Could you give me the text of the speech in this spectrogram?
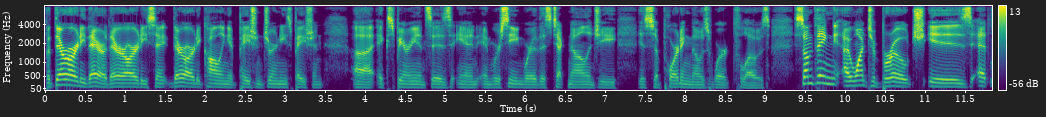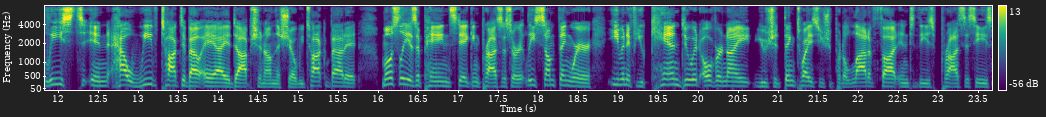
But they're already there. They're already say, they're already calling it patient journeys, patient uh, experiences, and and we're seeing where this technology is supporting those those workflows. Something I want to broach is at least in how we've talked about AI adoption on the show. We talk about it mostly as a painstaking process, or at least something where even if you can do it overnight, you should think twice. You should put a lot of thought into these processes.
